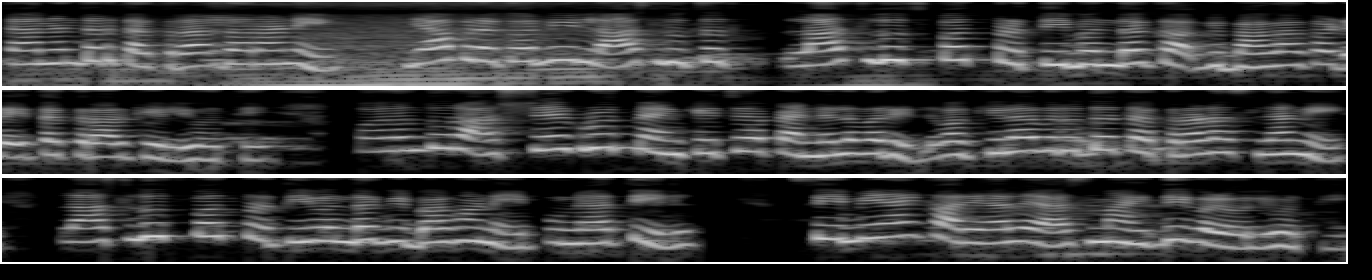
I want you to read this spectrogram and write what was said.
त्यानंतर तक्रारदाराने या प्रकरणी लाचलुचत लाचलुचपत प्रतिबंधक विभागाकडे तक्रार केली होती. परंतु राष्ट्रीयकृत बँकेच्या पॅनेलवरील वकिलाविरुद्ध तक्रार असल्याने लाचलुचपत प्रतिबंधक विभागाने पुण्यातील सीबीआय कार्यालयास माहिती कळवली होती.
